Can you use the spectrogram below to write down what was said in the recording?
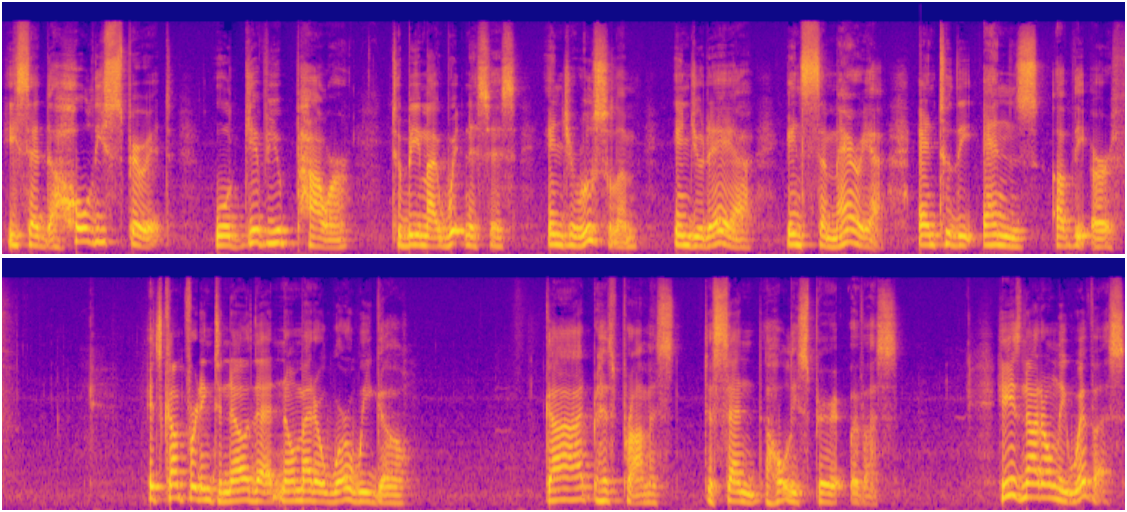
He said, The Holy Spirit will give you power to be my witnesses in Jerusalem, in Judea, in Samaria, and to the ends of the earth. It's comforting to know that no matter where we go, God has promised to send the Holy Spirit with us. He is not only with us,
